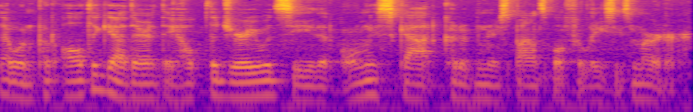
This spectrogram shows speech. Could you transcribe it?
that, when put all together, they hoped the jury would see that only Scott could have been responsible for Laci's murder.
